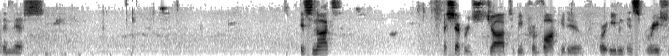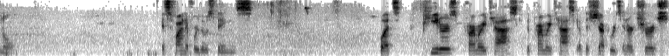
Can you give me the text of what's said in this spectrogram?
than this. It's not a shepherd's job to be provocative or even inspirational. It's fine for those things. But Peter's primary task, the primary task of the shepherds in our church,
